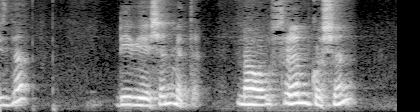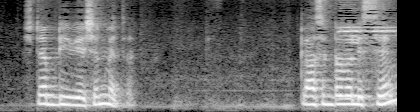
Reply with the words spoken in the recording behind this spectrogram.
is the deviation method. Now same question step deviation method. Class interval is same,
